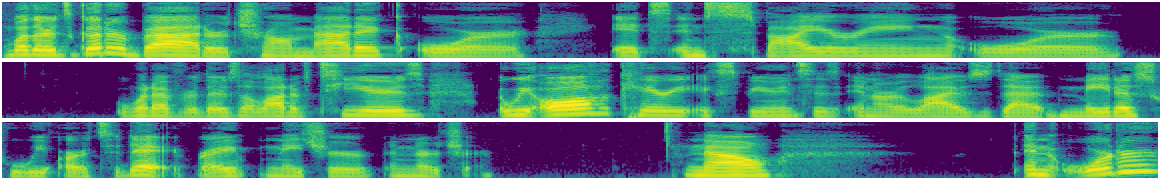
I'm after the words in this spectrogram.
whether it's good or bad or traumatic or it's inspiring or whatever. There's a lot of tears. We all carry experiences in our lives that made us who we are today, right? Nature and nurture. Now, in order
